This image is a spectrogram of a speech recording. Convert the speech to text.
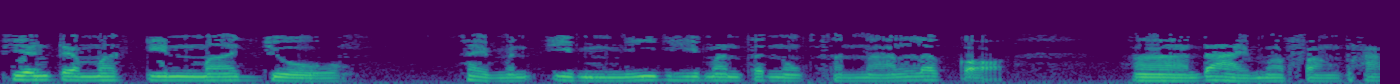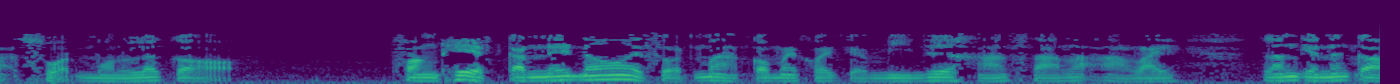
เพียงแต่มากินมาอยู่ ให้มันอิ่มนี้ที่มันสนุกสนานแล้วก็ได้มาฟังพระสวดมนต์แล้วก็ฟังเทศกันน้อยๆสวดมากก็ไม่ค่อยจะมีเนื้อหาสาระอะไร หลังจากนั้นก็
